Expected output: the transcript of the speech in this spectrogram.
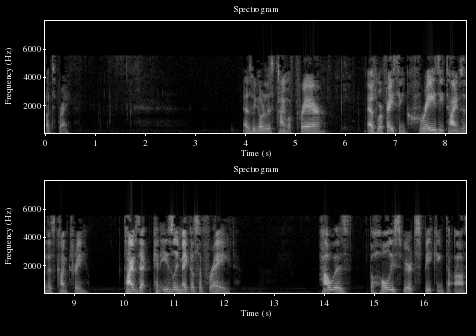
Let's pray. As we go to this time of prayer, as we're facing crazy times in this country, times that can easily make us afraid, how is the Holy Spirit speaking to us?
